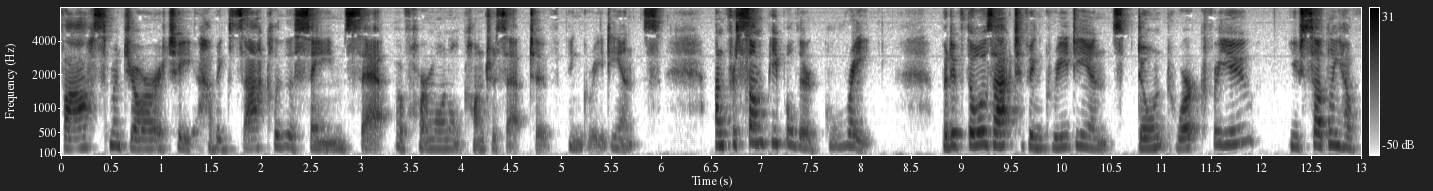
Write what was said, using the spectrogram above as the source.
vast majority have exactly the same set of hormonal contraceptive ingredients. And for some people, they're great. But if those active ingredients don't work for you, you suddenly have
